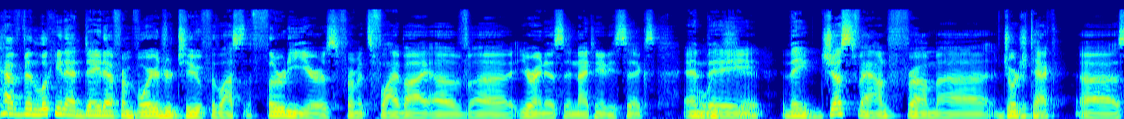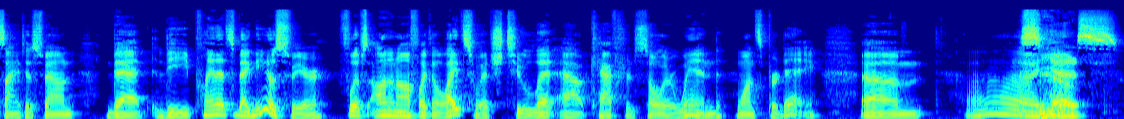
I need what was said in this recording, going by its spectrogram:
have been looking at data from Voyager 2 for the last 30 years from its flyby of uh, Uranus in 1986, and Holy they shit. they just found from uh, Georgia Tech uh, scientists found that the planet's magnetosphere flips on and off like a light switch to let out captured solar wind once per day. Um, Ah, So- yes.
